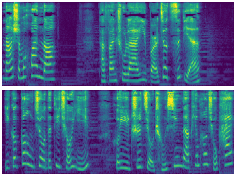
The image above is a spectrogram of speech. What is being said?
拿什么换呢？他翻出来一本旧词典，一个更旧的地球仪和一只九成新的乒乓球拍，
